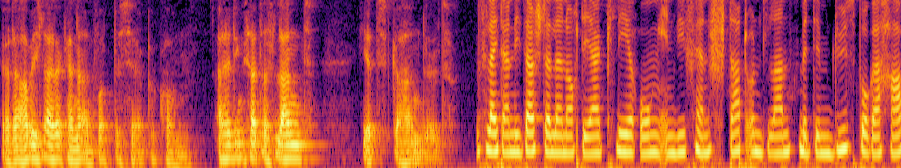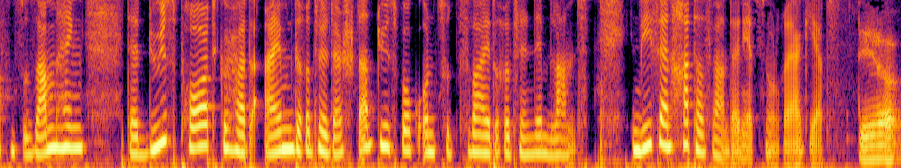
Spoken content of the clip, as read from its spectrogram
Ja, da habe ich leider keine Antwort bisher bekommen. Allerdings hat das Land jetzt gehandelt. Vielleicht an dieser Stelle noch die Erklärung, inwiefern Stadt und Land mit dem Duisburger Hafen zusammenhängen. Der Duisport gehört einem Drittel der Stadt Duisburg und zu zwei Dritteln dem Land. Inwiefern hat das Land denn jetzt nun reagiert? Der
